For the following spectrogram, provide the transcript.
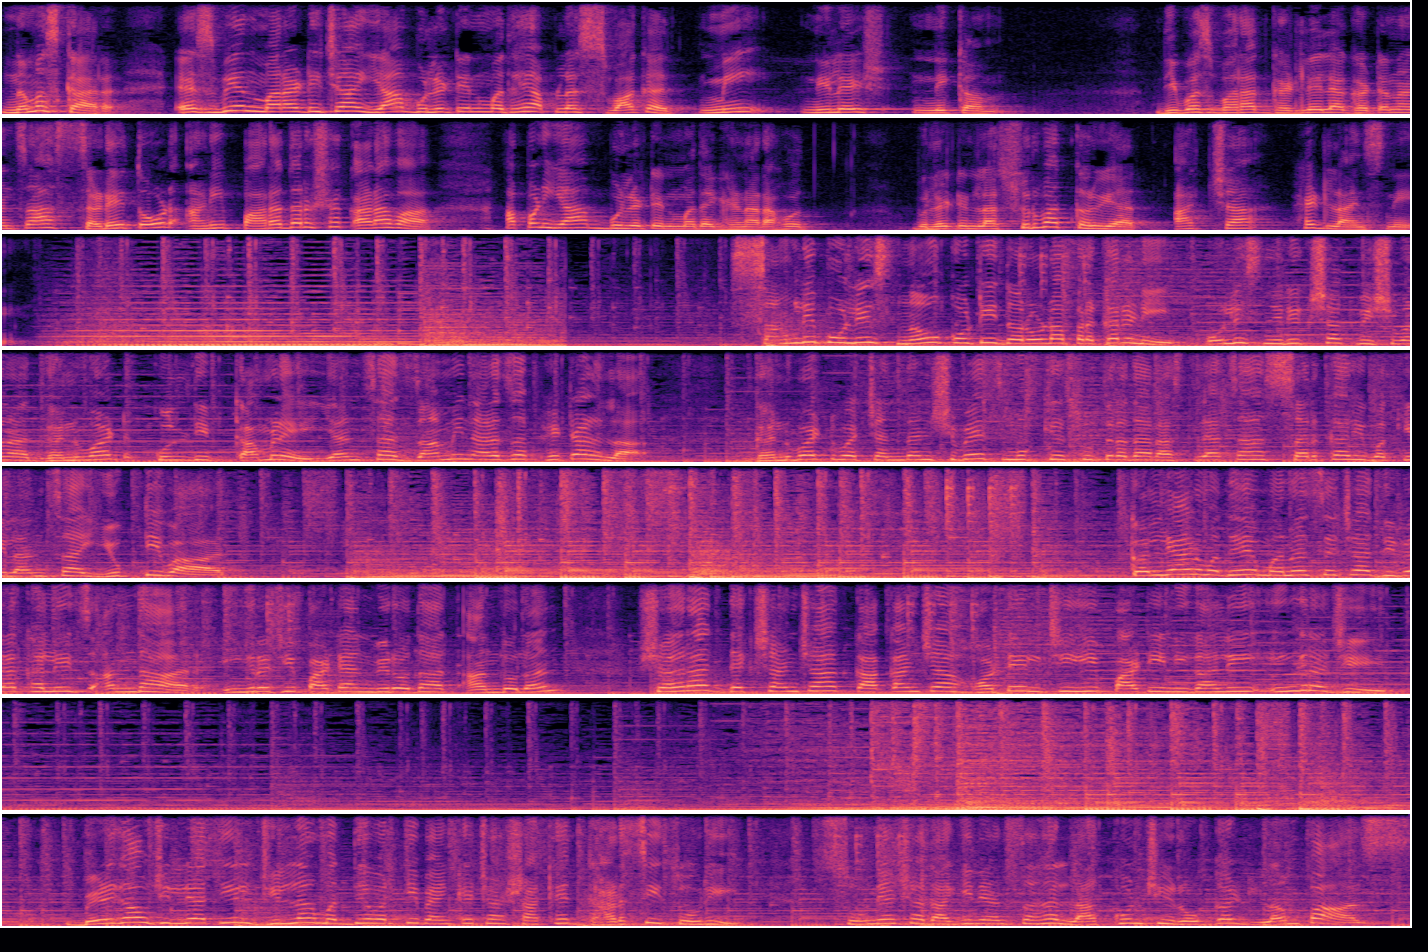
नमस्कार. एस बी एन मराठीच्या या बुलेटिनमध्ये आपलं स्वागत. मी निलेश निकम. दिवसभरात घडलेल्या घटनांचा सडेतोड आणि पारदर्शक आढावा आपण या बुलेटिनमध्ये घेणार आहोत. बुलेटिनला सुरुवात करूयात आजच्या हेडलाईन्सनी सांगली पोलीस नऊ कोटी दरोडा प्रकरणी पोलीस निरीक्षक विश्वनाथ घनवट कुलदीप कांबळे यांचा जामीन अर्ज फेटाळला. घनवट व चंदन शिवेच मुख्य सूत्रधार असल्याचा सरकारी वकिलांचा युक्तिवाद. कल्याणमध्ये मनसेच्या दिव्याखालीच अंधार. इंग्रजी पाट्यांविरोधात आंदोलन. शहराध्यक्षांच्या काकांच्या हॉटेलची ही पाटी निघाली इंग्रजीत बेळगाव जिल्ह्यातील जिल्हा मध्यवर्ती बँकेच्या शाखेत धाडसी चोरी. सोन्याच्या दागिन्यांसह लाखोंची रोकड लंपास.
